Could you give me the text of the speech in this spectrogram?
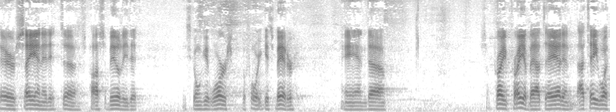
they're saying that it's uh, a possibility that it's going to get worse before it gets better. And uh, pray, pray about that. And I tell you what,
